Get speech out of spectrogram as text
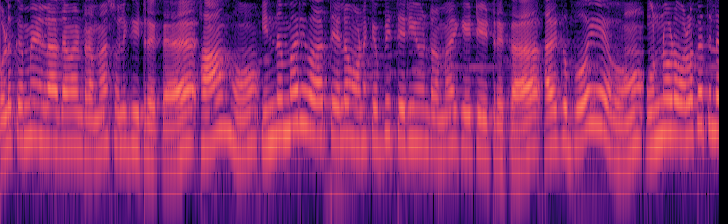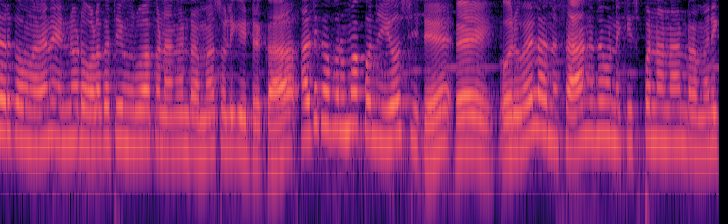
ஒழுக்கமே இல்லாதவன்ற மாதிரி சொல்லிக்கிட்டு இருக்க. ஹாங்கும் இந்த மாதிரி வார்த்தையெல்லாம் உனக்கு எப்படி தெரியும்ன்ற மாதிரி கேட்டுட்டு இருக்கா? அதுக்கு போயவும் உன்னோட உலகத்துல இருக்கவங்க தானே என்னோட உலகத்தையும் உருவாக்குனாங்கன்ற மாதிரி சொல்லிக்கிட்டு இருக்கா? அதுக்கப்புறமா கொஞ்சம் யோசிச்சுட்டு ஏய் ஒருவேளை அந்த ஃபேங்க தான் உன்னை கிஸ் பண்ணானான்ற மாதிரி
